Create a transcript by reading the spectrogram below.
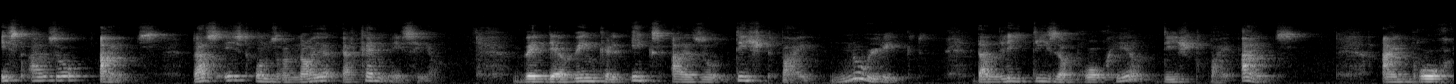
ist also 1. Das ist unsere neue Erkenntnis hier. Wenn der Winkel x also dicht bei 0 liegt, dann liegt dieser Bruch hier dicht bei 1. Ein Bruch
